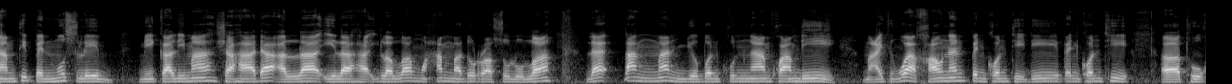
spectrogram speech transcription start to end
นำที่เป็นมุสลิม มีกาลิมาชาฮาดะอัลลอฮ์อิลาฮะอิลลัลลอฮ์มุฮัมมัดุลรอสูลุลลอฮ์และตั้งมั่นอยู่บนคุณงามความดี หมายถึงว่าเขานั้นเป็นคนที่ดี เป็นคนที่ถูก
